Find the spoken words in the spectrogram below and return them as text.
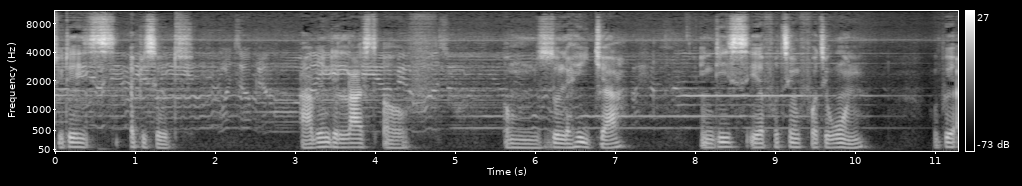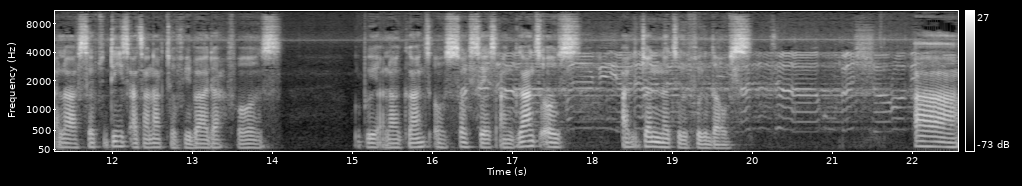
today's episode. Uh, being the last of um, in this year 1441. We pray Allah accept this as an act of ibadah for us. We pray Allah grant us success and grant us Al Jannatul Firdaus. Uh,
